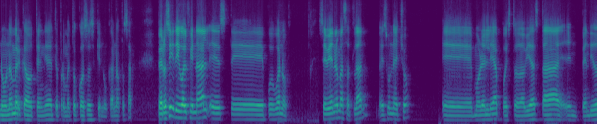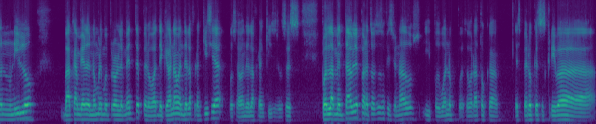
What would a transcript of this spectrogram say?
No una mercadotecnia de te prometo cosas que nunca van a pasar. Pero sí, digo, al final, este, pues bueno, se viene el Mazatlán, es un hecho. Eh, Morelia, pues todavía está pendido en un hilo, va a cambiar de nombre muy probablemente, pero de que van a vender la franquicia, pues a vender la franquicia. Entonces, pues lamentable para todos esos aficionados y pues bueno, pues ahora toca, espero que se escriba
